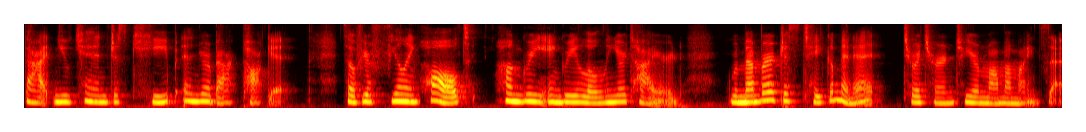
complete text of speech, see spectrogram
that you can just keep in your back pocket. So if you're feeling halt, hungry, angry, lonely, or tired, remember just take a minute to return to your mama mindset.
